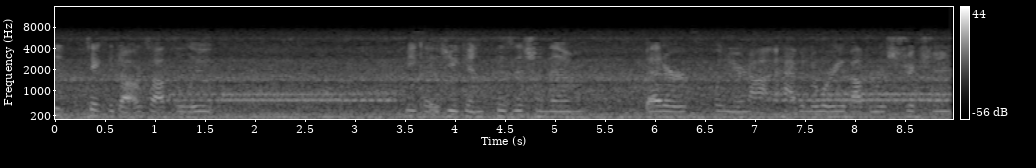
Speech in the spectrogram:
to take the dogs off the loop because you can position them better when you're not having to worry about the restriction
